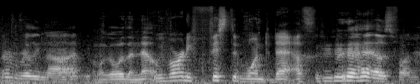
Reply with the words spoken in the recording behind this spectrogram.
They're really not. I'm gonna go with a no. We've already fisted one to death. that was fun.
